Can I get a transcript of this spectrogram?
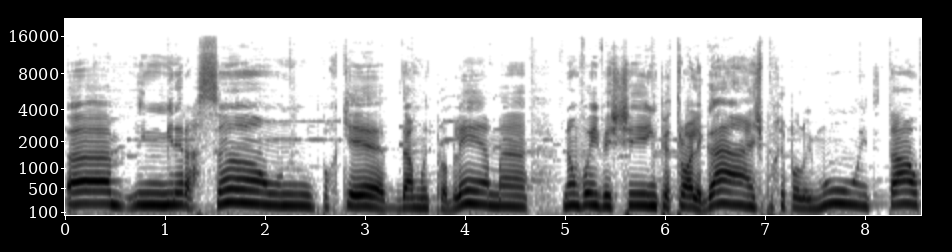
uh, em mineração porque dá muito problema. Não vou investir em petróleo e gás porque polui muito e tal.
